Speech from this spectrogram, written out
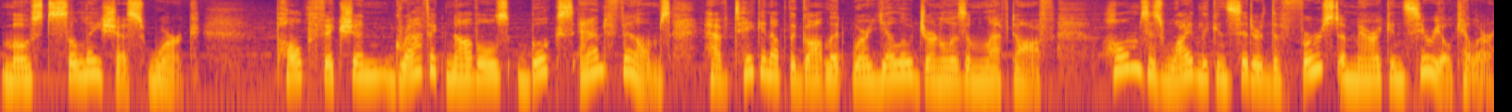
most salacious work. Pulp fiction, graphic novels, books, and films have taken up the gauntlet where yellow journalism left off. Holmes is widely considered the first American serial killer,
